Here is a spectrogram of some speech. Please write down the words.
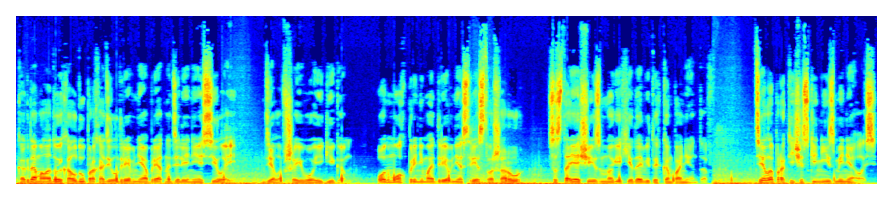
Когда молодой Халду проходил древний обряд наделения силой, делавший его и гигом, он мог принимать древнее средство шарур, состоящее из многих ядовитых компонентов. Тело практически не изменялось,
